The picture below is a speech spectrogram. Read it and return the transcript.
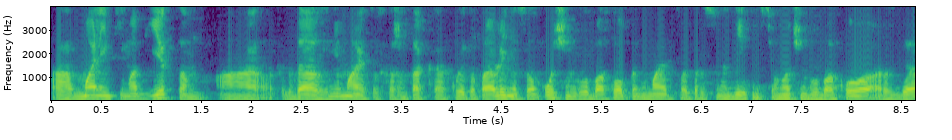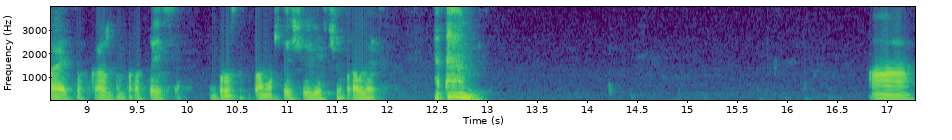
а, маленьким объектом, а, когда занимается, скажем так, какое-то управление, он очень глубоко понимает свою операционную деятельность, он очень глубоко разбирается в каждом процессе. Просто потому, что еще легче управлять. А,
